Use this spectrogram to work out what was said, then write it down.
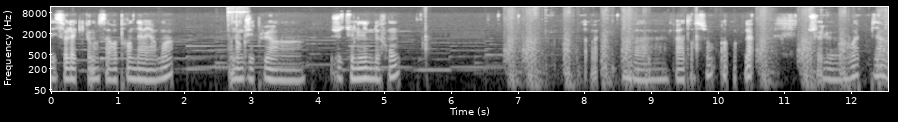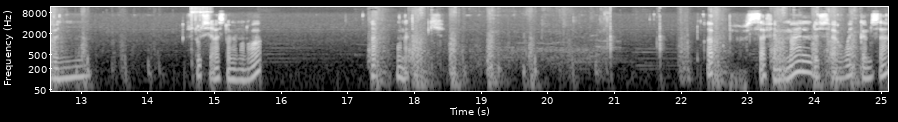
Des soldats qui commencent à reprendre derrière moi. Maintenant que j'ai plus un juste une ligne de front. Ah on va faire attention. Oh, là, je le vois bien venir. Surtout s'il reste au même endroit. Hop, on attaque. Hop, ça fait mal de se faire white comme ça.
